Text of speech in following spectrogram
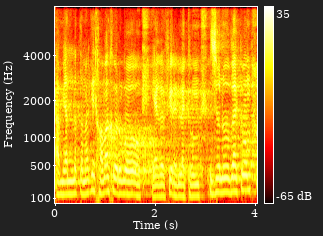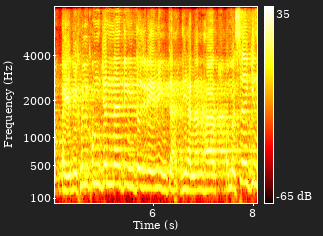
আমি আল্লাহ তোমাকে ক্ষমা করব। ইয়াগফির লাকুম যুনুবাকুম, ওয়া ইদখিলকুম জান্নাতিন তাজরি মিন তাহতিহা আল-আনহার ওয়া মাসাকিন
